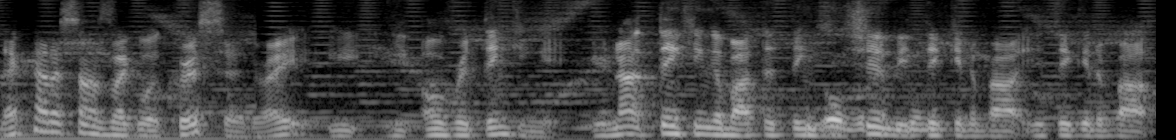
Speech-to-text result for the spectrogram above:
That kind of sounds like what Chris said, right? You, you overthinking it. You're not thinking about the things you should be thinking about. You're thinking about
